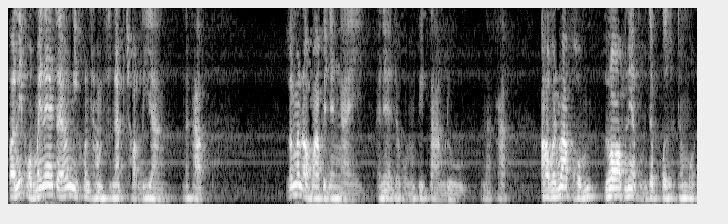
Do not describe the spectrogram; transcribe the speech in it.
ตอนนี้ผมไม่แน่ใจว่ามีคนทำ snapshot หรือยังนะครับ แล้วมันออกมาเป็นยังไง อันนี้เดี๋ยวผมติดตามดูนะครับ เอาเป็นว่าผมรอบเนี่ยผมจะเปิดทั้งหมด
